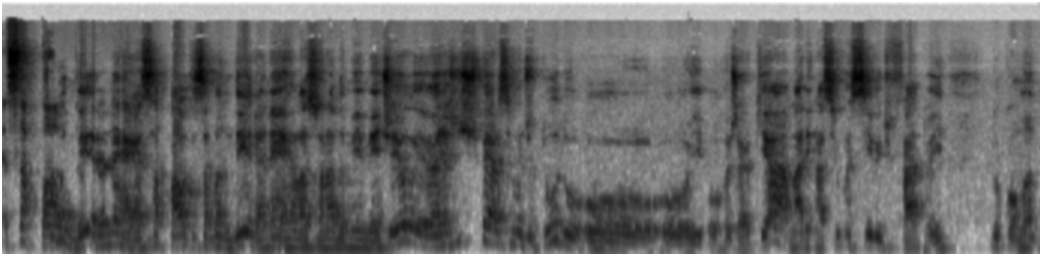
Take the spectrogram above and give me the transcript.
essa pauta. Essa bandeira, né? Essa pauta, essa bandeira né, relacionada ao meio ambiente. Eu, eu, a gente espera, acima de tudo, o, o, o, Rogério, que a Marina Silva siga de fato aí no comando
